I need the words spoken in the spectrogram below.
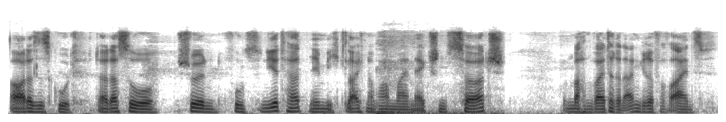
Ah, das ist gut. Da das so schön funktioniert hat, nehme ich gleich nochmal meinen Action Search und mache einen weiteren Angriff auf eins.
